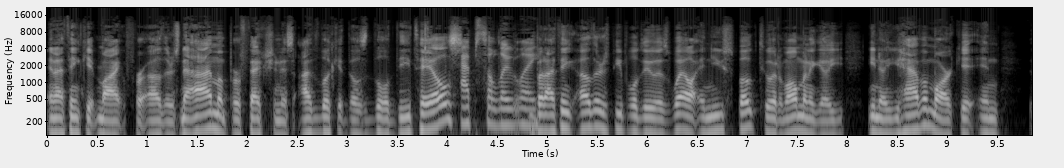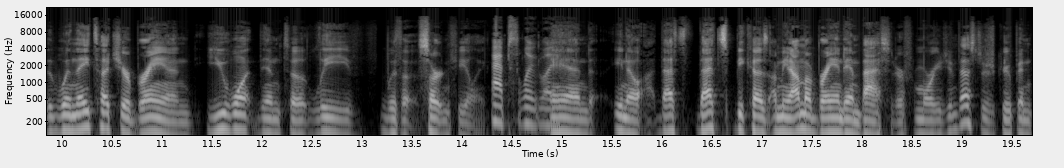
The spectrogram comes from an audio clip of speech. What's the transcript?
And I think it might for others. Now, I'm a perfectionist. I look at those little details. Absolutely. But I think others people do as well. And you spoke to it a moment ago. You, you know, you have a market, and when they touch your brand, you want them to leave with a certain feeling. Absolutely. And you know that's that's because I mean I'm a brand ambassador for Mortgage Investors Group, and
